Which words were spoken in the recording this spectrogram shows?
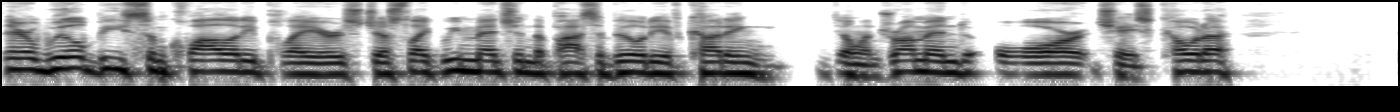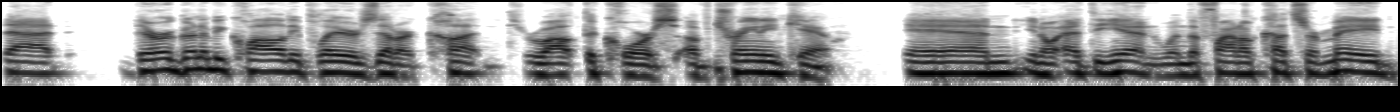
There will be some quality players, just like we mentioned the possibility of cutting Dylan Drummond or Chase Cota, that there are going to be quality players that are cut throughout the course of training camp. And, you know, at the end, when the final cuts are made,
